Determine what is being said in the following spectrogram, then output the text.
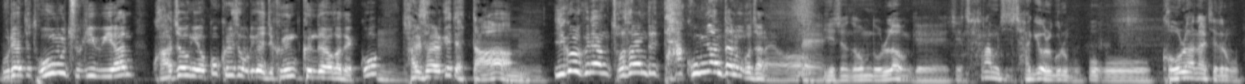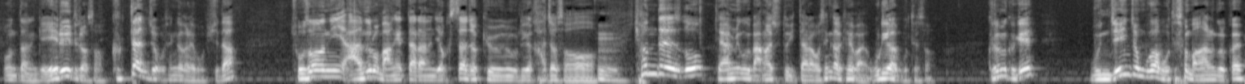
우리한테 도움을 주기 위한 과정이었고 그래서 우리가 이제 근, 근대화가 됐고 잘 살게 됐다. 이걸 그냥 저 사람들이 다 공유한다는 거잖아요. 네. 이게 저 너무 놀라운 게 이제 사람은 진짜 자기 얼굴을 못 보고 거울 하나를 제대로 못 본다는 게 예를 들어서 극단적으로 생각을 해봅시다. 조선이 안으로 망했다라는 역사적 교훈을 우리가 가져서 음. 현대에서도 대한민국이 망할 수도 있다라고 생각해봐요. 우리가 못해서. 그러면 그게 문재인 정부가 못해서 망하는 걸까요?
